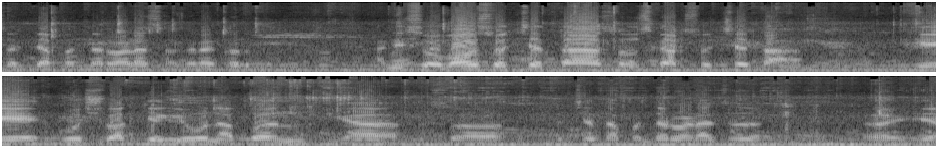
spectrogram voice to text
सध्या पंधरवाडा साजरा करतो. आणि स्वभाव स्वच्छता संस्कार स्वच्छता हे घोषवाक्य घेऊन आपण या स्वच्छता पंधरवाडाचं हे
